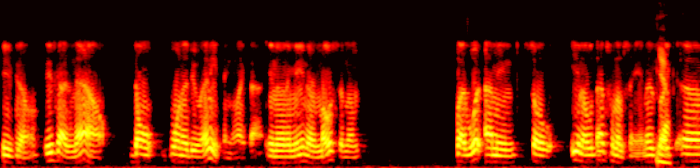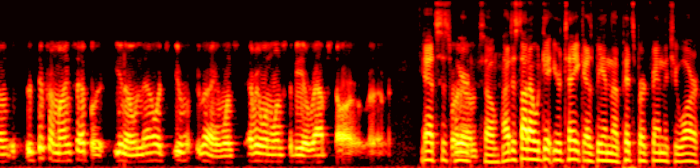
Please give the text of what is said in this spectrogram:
you know, these guys now don't want to do anything like that. You know what I mean? Or most of them. But what I mean, so you know, that's what I'm saying. It's yeah. like uh, a different mindset, but you know, now it's you're right. Once everyone wants to be a rap star or whatever. Yeah, it's just but, weird. Um, so I just thought I would get your take as being the Pittsburgh fan that you are,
